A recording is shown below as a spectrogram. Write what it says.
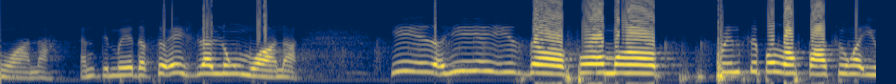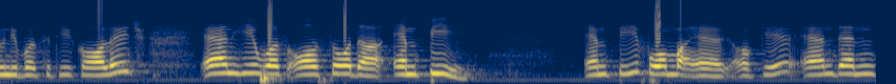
Moana, and Dr. H. Lalungmuana. He, he is the former principal of Pachhunga University College, and he was also the MP. MP former, uh, okay, and then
